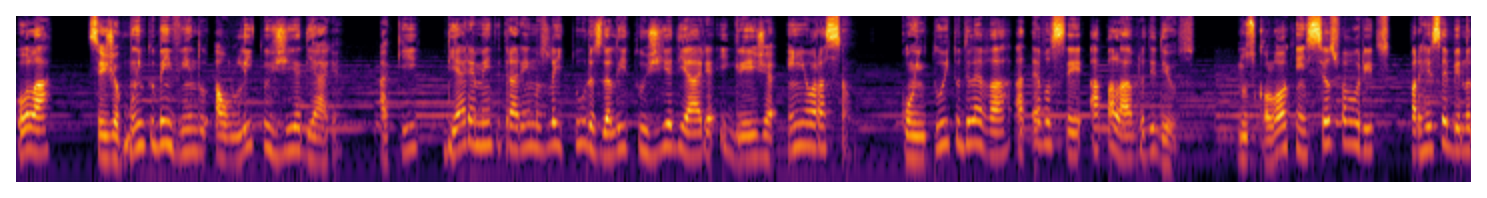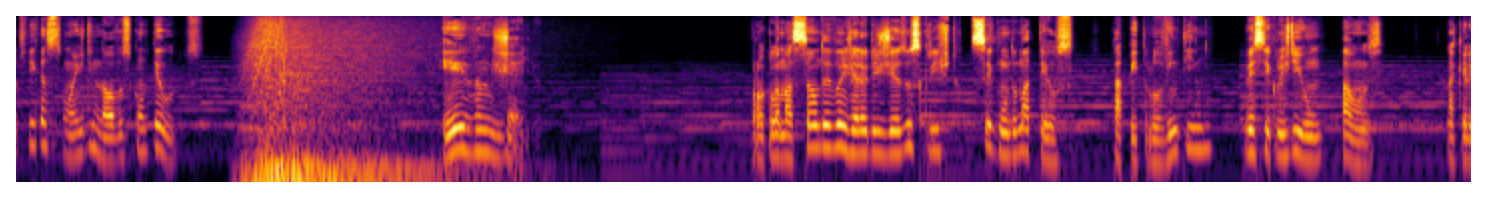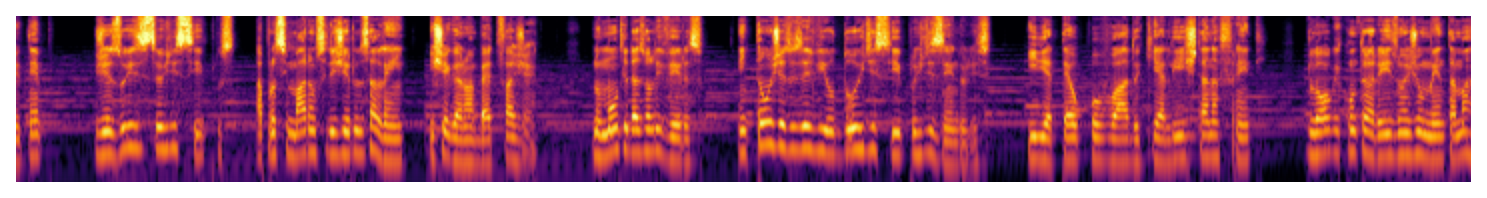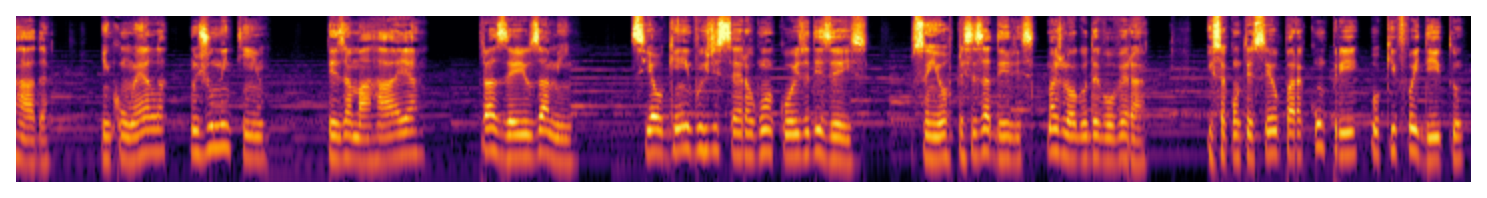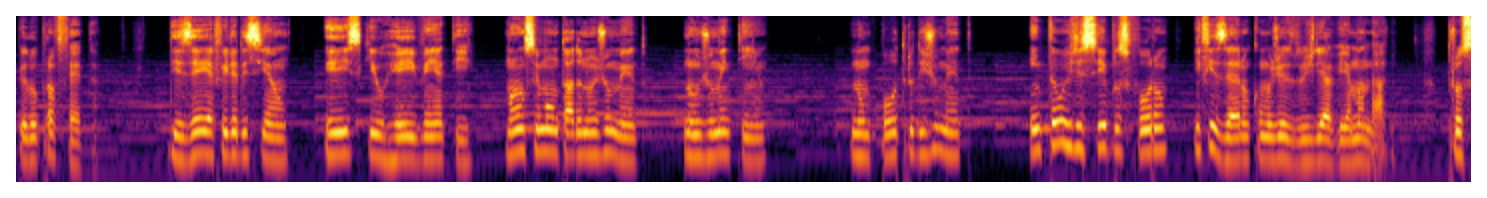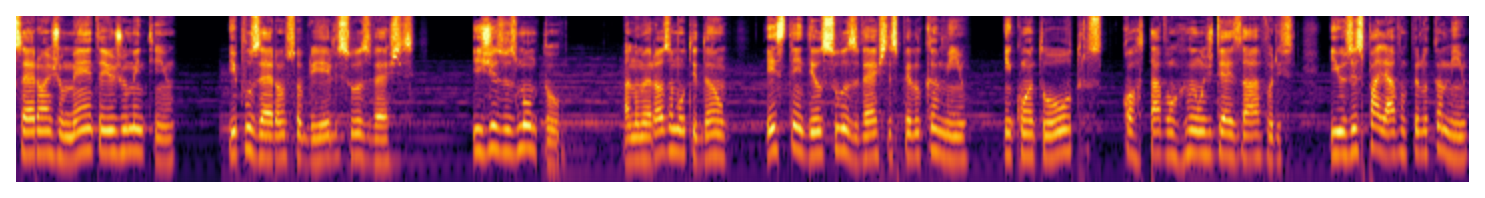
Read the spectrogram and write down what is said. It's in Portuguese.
Olá, seja muito bem-vindo ao Liturgia Diária. Aqui, diariamente traremos leituras da Liturgia Diária Igreja em Oração, com o intuito de levar até você a palavra de Deus. Nos coloque em seus favoritos para receber notificações de novos conteúdos. Evangelho Proclamação do Evangelho de Jesus Cristo, segundo Mateus, capítulo 21, versículos de 1 a 11. Naquele tempo, Jesus e seus discípulos aproximaram-se de Jerusalém e chegaram a Betfagé, no Monte das Oliveiras. Então Jesus enviou dois discípulos, dizendo-lhes: Ide até o povoado que ali está na frente. Logo encontrareis uma jumenta amarrada, e com ela um jumentinho. Desamarrai-a, trazei-os a mim. Se alguém vos disser alguma coisa, dizeis: O Senhor precisa deles, mas logo o devolverá. Isso aconteceu para cumprir o que foi dito pelo profeta. Dizei à filha de Sião: Eis que o rei vem a ti, manso e montado num jumento, num jumentinho, num potro de jumenta. Então os discípulos foram e fizeram como Jesus lhe havia mandado. Trouxeram a jumenta e o jumentinho, e puseram sobre eles suas vestes. E Jesus montou. A numerosa multidão estendeu suas vestes pelo caminho, enquanto outros cortavam ramos das árvores e os espalhavam pelo caminho.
